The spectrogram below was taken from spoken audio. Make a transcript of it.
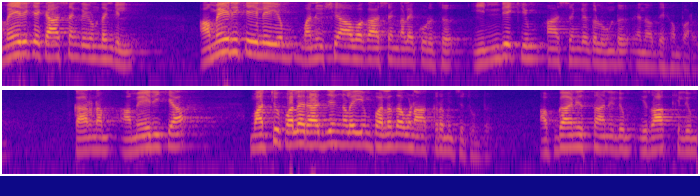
അമേരിക്കയ്ക്ക് ആശങ്കയുണ്ടെങ്കിൽ അമേരിക്കയിലെയും മനുഷ്യാവകാശങ്ങളെക്കുറിച്ച് ഇന്ത്യക്കും ആശങ്കകളുണ്ട് എന്ന് അദ്ദേഹം പറഞ്ഞു. കാരണം അമേരിക്ക മറ്റു പല രാജ്യങ്ങളെയും പലതവണ ആക്രമിച്ചിട്ടുണ്ട്. അഫ്ഗാനിസ്ഥാനിലും ഇറാഖിലും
